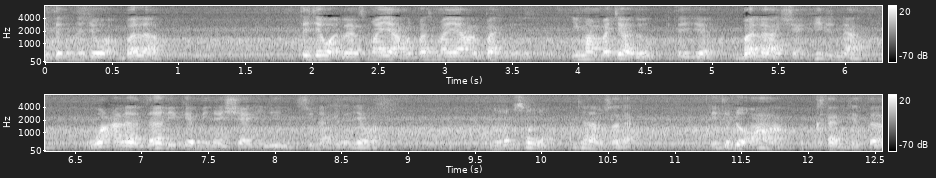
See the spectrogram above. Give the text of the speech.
Kita kena jawab Bala. Kita jawab dalam semayang. Lepas semayang Lepas imam baca tu kita jawab bala syahidna wa ala dhalika minasyahidin sunat kita jawab. Dalam solat? Dalam solat itu doa. Bukan kata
